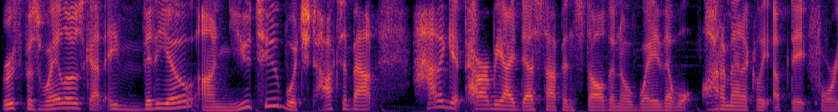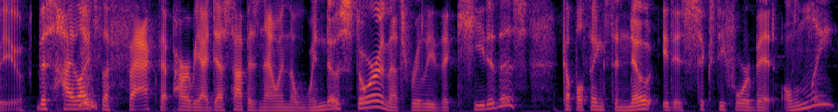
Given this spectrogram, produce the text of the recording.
Ruth Pozuelo's got a video on YouTube which talks about how to get Power BI Desktop installed in a way that will automatically update for you. This highlights the fact that Power BI Desktop is now in the Windows Store, and that's really the key to this. A couple things to note, it is 64-bit only,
